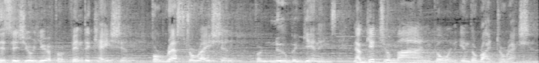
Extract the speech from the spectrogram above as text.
This is your year for vindication, for restoration, for new beginnings. Now get your mind going in the right direction.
